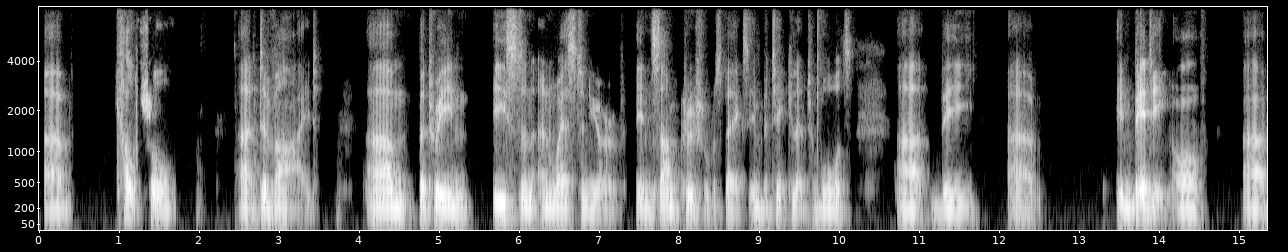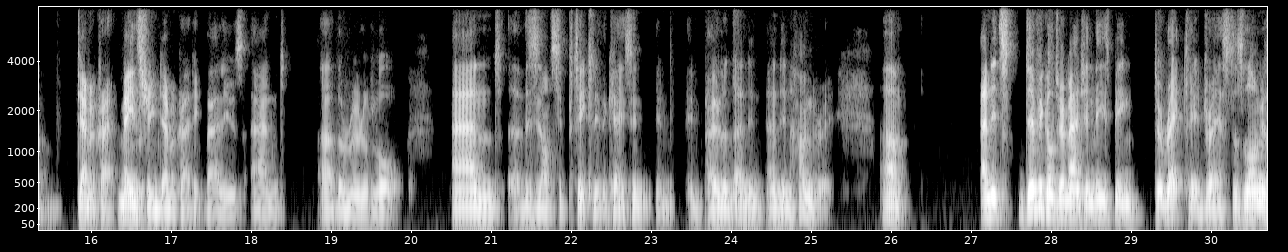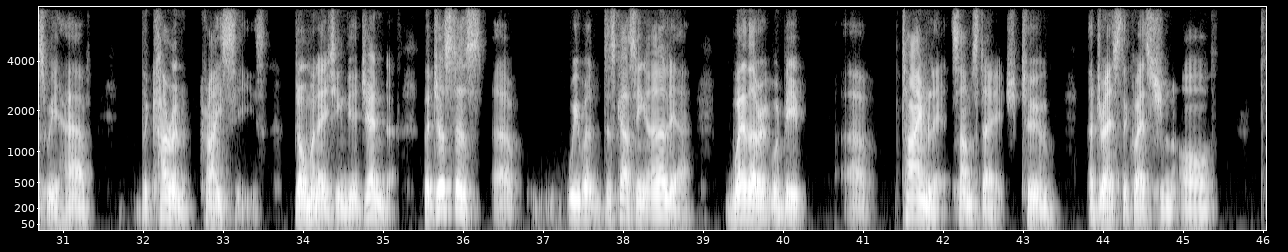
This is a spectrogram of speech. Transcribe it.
uh, cultural uh, divide um, between Eastern and Western Europe in some crucial respects, in particular towards uh, the uh, embedding of democrat mainstream democratic values and uh, the rule of law. And uh, this is obviously particularly the case in, in, in Poland and in, and in Hungary. Um, and it's difficult to imagine these being directly addressed as long as we have the current crises dominating the agenda. But just as uh, we were discussing earlier, whether it would be uh, timely at some stage to address the question of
